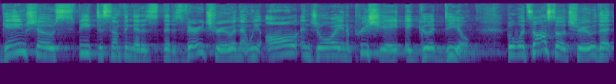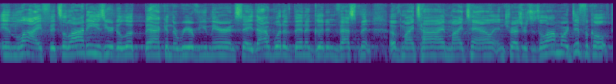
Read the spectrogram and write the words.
game shows speak to something that is, that is very true and that we all enjoy and appreciate a good deal. But what's also true that in life, it's a lot easier to look back in the rearview mirror and say, that would have been a good investment of my time, my talent, and treasures. It's a lot more difficult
